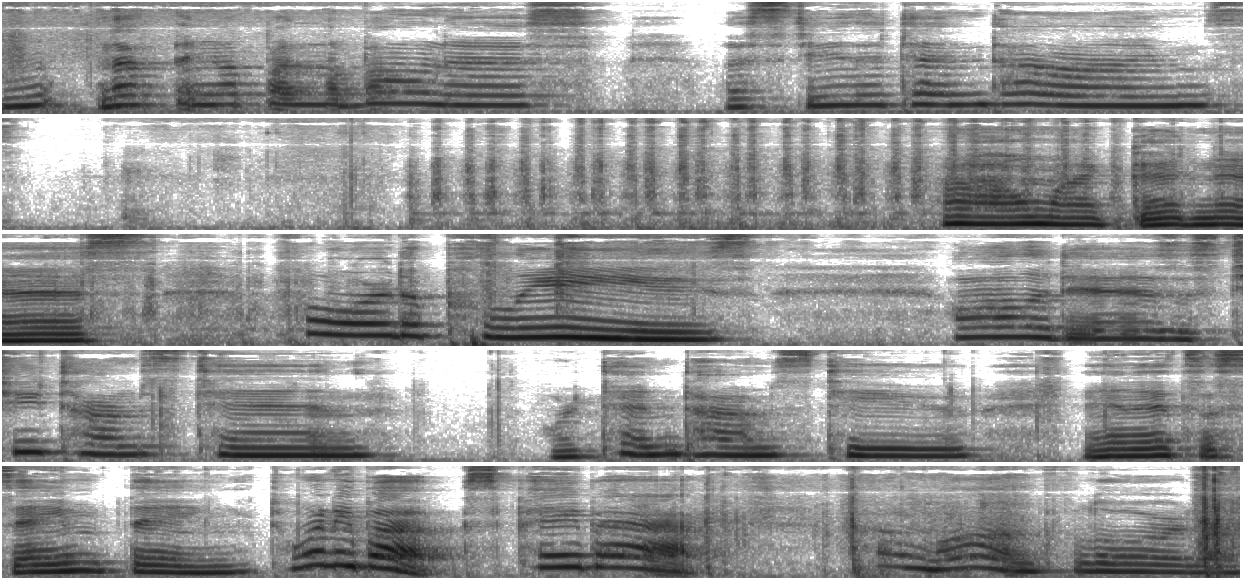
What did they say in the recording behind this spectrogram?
Mm, nothing up on the bonus. Let's do the 10 times. Oh my goodness. Florida, please. All it is is 2 times 10 or 10 times 2 and it's the same thing. 20 bucks. payback. Come on, Florida.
